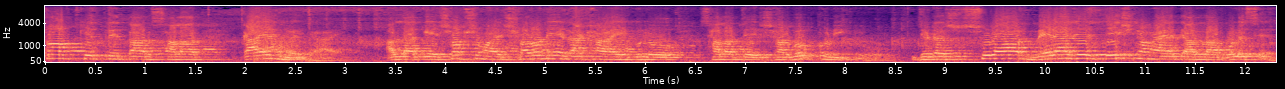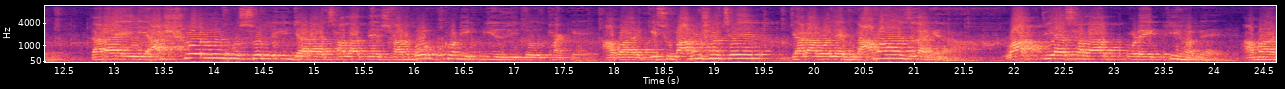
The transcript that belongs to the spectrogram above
সব ক্ষেত্রে তার সালাদ কায়েম হয়ে যায়। আল্লাহকে সবসময় স্মরণে রাখা এগুলো সালাতের সার্বক্ষণিক রূপ। যেটা সুরা মেরাজের তেইশ নং আয়াতে আল্লাহ বলেছেন তারা এই আসল মুসল্লি যারা সালাতে সার্বক্ষণিক নিয়োজিত থাকে। আবার কিছু মানুষ আছে যারা বলে নামাজ লাগে না। ওয়াক্তিয়া সালাত পড়ে কি হবে? আমার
